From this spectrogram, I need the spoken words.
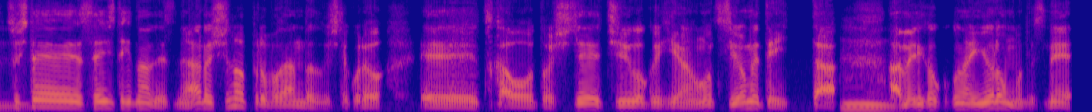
うん、そして政治的なですねある種のプロパガンダとしてこれを、えー、使おうとして中国批判を強めていった、アメリカ国内世論もですね、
